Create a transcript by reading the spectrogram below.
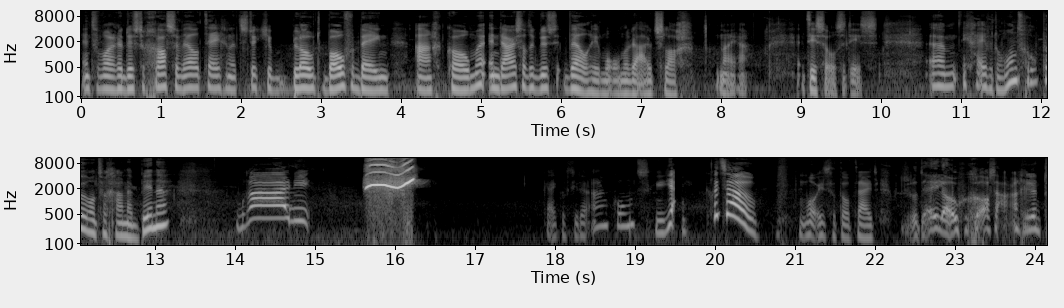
En toen waren dus de grassen wel tegen het stukje bloot bovenbeen aangekomen. En daar zat ik dus wel helemaal onder de uitslag. Nou ja, het is zoals het is. Um, ik ga even de hond roepen, want we gaan naar binnen. Bruinie! Kijken of hij eraan komt. Ja, goed zo! Mooi is dat altijd. Dat hele hoge gras aangerend.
